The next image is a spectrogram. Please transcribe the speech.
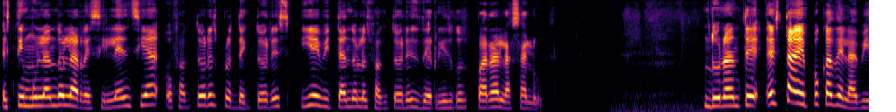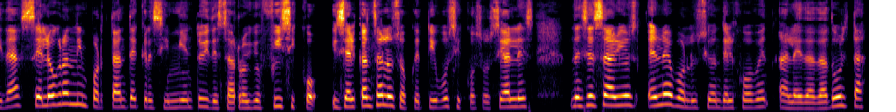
estimulando la resiliencia o factores protectores y evitando los factores de riesgos para la salud. Durante esta época de la vida se logra un importante crecimiento y desarrollo físico y se alcanzan los objetivos psicosociales necesarios en la evolución del joven a la edad adulta,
